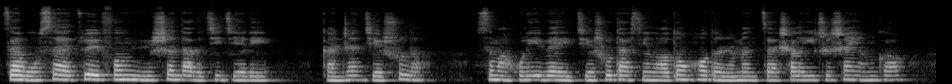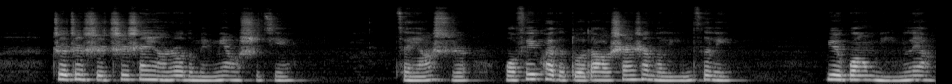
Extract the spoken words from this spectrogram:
在五赛最丰腴盛大的季节里，赶战结束了。司马狐狸为结束大型劳动后的人们宰杀了一只山羊羔，这正是吃山羊肉的美妙时节。宰羊时，我飞快地躲到山上的林子里，月光明亮，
